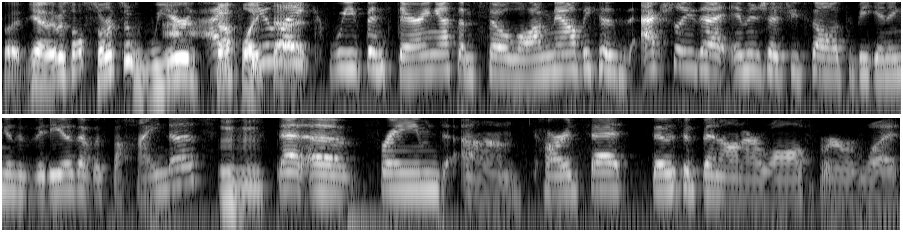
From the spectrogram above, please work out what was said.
But yeah, there was all sorts of weird stuff like that. I like feel like we've been staring at them so long now because actually that image that you saw at the beginning of the video that was behind us, hmm that uh framed um card set, those have been on our wall for what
